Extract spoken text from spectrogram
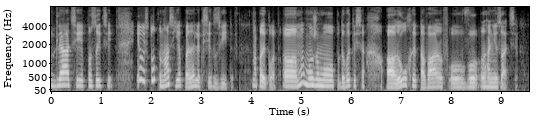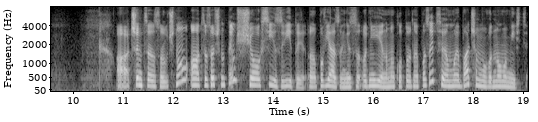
для цієї позиції. І ось тут у нас є перелік всіх звітів. Наприклад, ми можемо подивитися рухи товарів в організації. Чим це зручно? Це зручно тим, що всі звіти, е, пов'язані з однією номенклатурною позицією, ми бачимо в одному місці.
